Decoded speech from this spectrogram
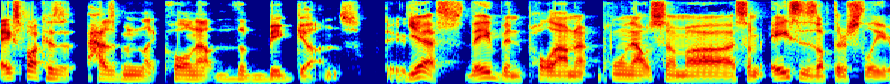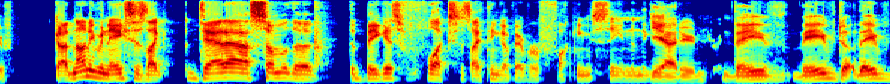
Xbox has has been like pulling out the big guns, dude. yes they've been pulling out pulling out some uh some aces up their sleeve God, not even aces, like dead ass. Some of the the biggest flexes I think I've ever fucking seen in the yeah dude they've they've they've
